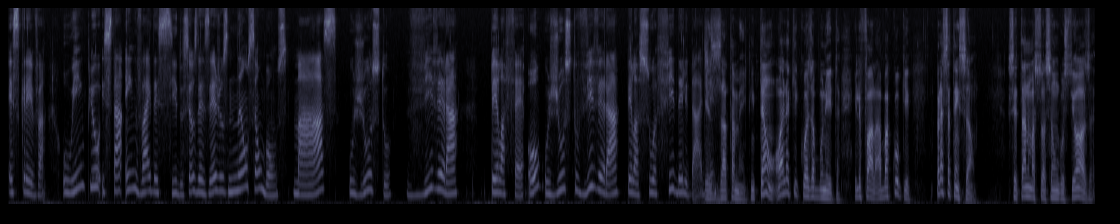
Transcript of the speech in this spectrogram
Escreva: O ímpio está envaidecido, seus desejos não são bons, mas o justo viverá pela fé, ou o justo viverá pela sua fidelidade. Exatamente. Então, olha que coisa bonita. Ele fala, Abacuque, presta atenção. Você está numa situação angustiosa,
